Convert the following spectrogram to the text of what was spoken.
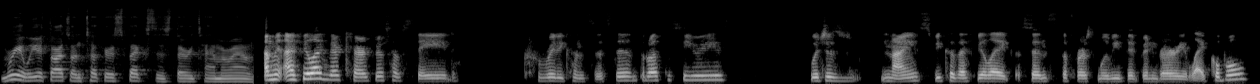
Maria, what are your thoughts on Tucker and Specs this third time around? I mean, I feel like their characters have stayed pretty consistent throughout the series, which is nice because I feel like since the first movie, they've been very likable.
